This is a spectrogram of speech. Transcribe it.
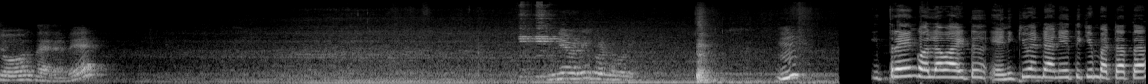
ചോറ് തരവേ. ഇത്രയും കൊല്ലമായിട്ട് എനിക്കും എന്റെ അനിയത്തിക്കും പറ്റാത്ത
